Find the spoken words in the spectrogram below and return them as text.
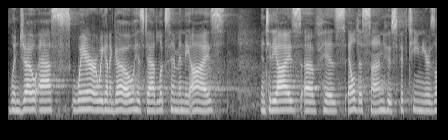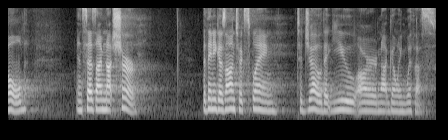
When Joe asks, Where are we going to go? his dad looks him in the eyes into the eyes of his eldest son, who's 15 years old, and says, I'm not sure. But then he goes on to explain to Joe that you are not going with us.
